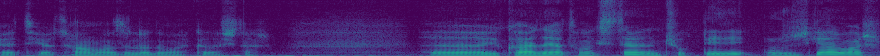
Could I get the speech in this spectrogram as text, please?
Evet yatağımı hazırladım arkadaşlar. Ee, yukarıda yatmak istemedim. Çok deli rüzgar var.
